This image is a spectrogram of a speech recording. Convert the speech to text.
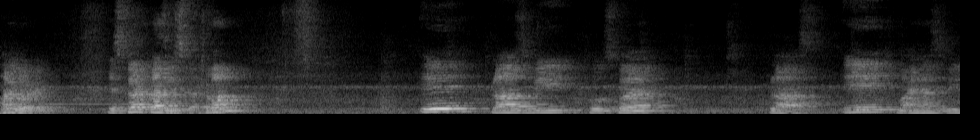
ভালো করে দেখো a square plus b square সমান a plus b whole square plus a minus b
